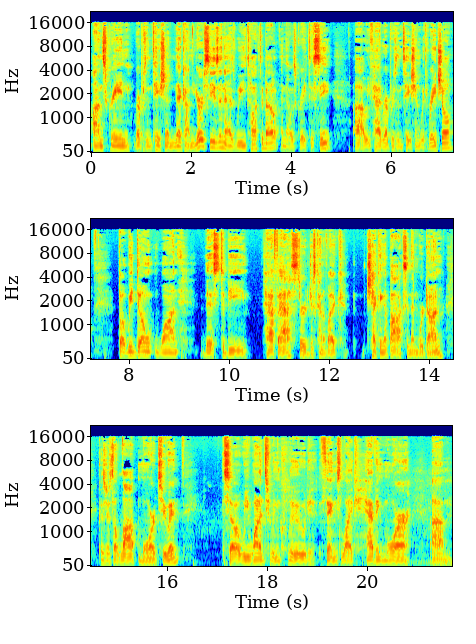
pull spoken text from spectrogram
on screen representation, Nick, on your season, as we talked about, and that was great to see. Uh, we've had representation with Rachel, but we don't want this to be half assed or just kind of like checking a box and then we're done because there's a lot more to it. So we wanted to include things like having more um,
